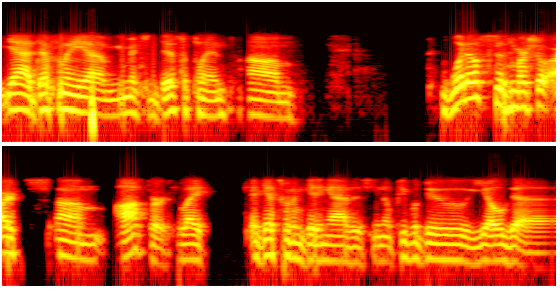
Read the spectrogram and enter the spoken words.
yeah, definitely. Um, you mentioned discipline. Um, what else does martial arts um, offer? Like, I guess what I'm getting at is, you know, people do yoga,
